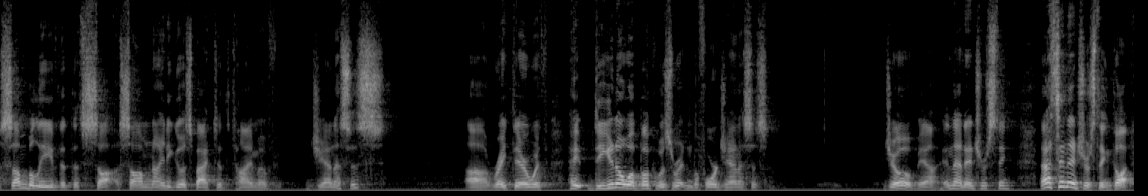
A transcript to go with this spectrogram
some believe that the Psalm 90 goes back to the time of Genesis, uh, right there with. Hey, do you know what book was written before Genesis? Job, yeah. Isn't that interesting? That's an interesting thought.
